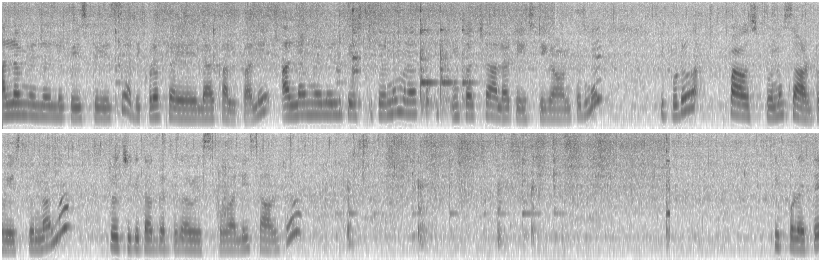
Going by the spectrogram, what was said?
అల్లం వెల్లుల్లి పేస్ట్ వేసి అది కూడా ఫ్రై అయ్యేలా కలపాలి. అల్లం వెల్లుల్లి పేస్ట్తోనే మనకు ఇంకా చాలా టేస్టీగా ఉంటుంది. ఇప్పుడు పావు స్పూన్ సాల్ట్ వేస్తున్నాను. రుచికి తగ్గట్టుగా వేసుకోవాలి సాల్ట్. ఇప్పుడైతే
